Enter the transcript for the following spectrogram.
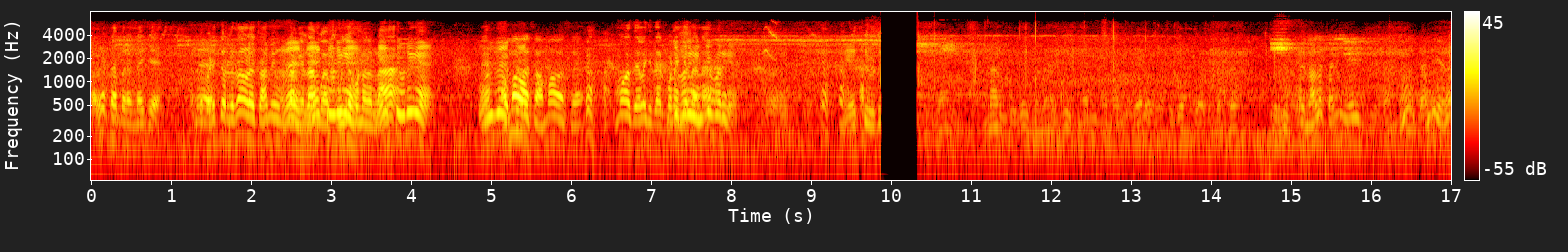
பதினெட்டாம் பேர் அன்னைக்கு. அந்த படித்தோட தான் அவ்வளோ சாமி எல்லாம் பூஜை பண்ணதெல்லாம். விடுங்க. உழுது அமாவாசை அமாவாசை. அம்மாவாசை இலைக்கு இங்க நல்லா பாருங்க இங்க கேட்டாங்க. பாருங்க நேத்து விடு இது நல்ல தண்ணி ஏறிடுச்சு தண்ணி என்ன?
